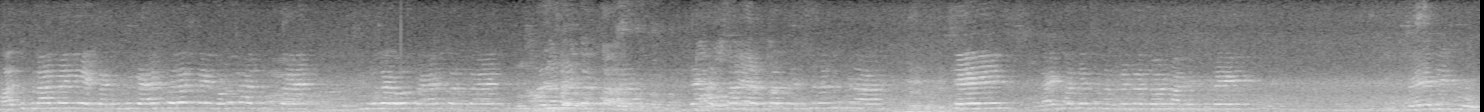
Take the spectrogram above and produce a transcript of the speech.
हात दुखणार नाहीये कारण तुम्ही व्यायाम करत नाही म्हणून हात दुखताय तुम्ही मुलं रोज व्यायाम करताय हात वर करतात. ते हात चालू करतात, त्यांचं नाही दुखणार. चेंज राईट हाताच्या मनगटाजवळ मागे पुढे व्हेरी गुड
